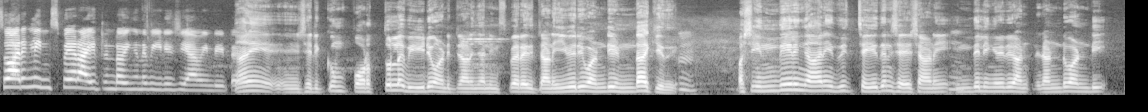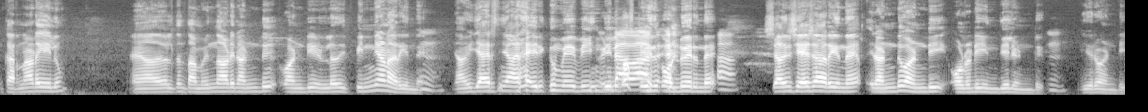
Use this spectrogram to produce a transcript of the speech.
സോ ആരെങ്കിലും ഇൻസ്പയർ ആയിട്ടുണ്ടോ ഇങ്ങനെ വീഡിയോ ചെയ്യാൻ വേണ്ടിയിട്ട്? ഞാൻ ശരിക്കും പുറത്തുള്ള വീഡിയോ കണ്ടിട്ടാണ് ഞാൻ ഇൻസ്പയർ ചെയ്തിട്ടാണ് ഈ ഒരു വണ്ടി ഉണ്ടാക്കിയത്. പക്ഷെ ഇന്ത്യയിൽ ഞാൻ ഇത് ചെയ്തതിന് ശേഷമാണ് ഇന്ത്യയിൽ ഇങ്ങനെ ഒരു രണ്ട് വണ്ടി കർണാടകയിലും അതുപോലെ തന്നെ തമിഴ്നാട് രണ്ട് വണ്ടി ഉള്ളത് പിന്നെയാണ് അറിയുന്നത് ഞാൻ വിചാരിച്ചു ഞാനായിരിക്കും മേ ബി ഇന്ത്യയിൽ ഫസ്റ്റ്. ചെയ്ത് കൊണ്ടുവരുന്നത്. പക്ഷെ അതിനുശേഷം അറിയുന്നത് രണ്ട് വണ്ടി ഓൾറെഡി ഇന്ത്യയിലുണ്ട് ഈ ഒരു വണ്ടി.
